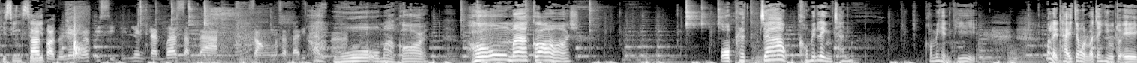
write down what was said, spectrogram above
พี่สิงตอนซีดก่อนดูเล่นว่าพิสิทธิ์ที่ เล่นกันเมื่อสัปดาห์สองสัปดาห์ที่ผ่านมาโอ้โอ้ my god โอ้ my gosh โอ้พระเจ้าเขาไม่เล็งฉันเขาไม่เห็นพี่ เมื่อไหร่ไทยจะหมดว่าจะฮิวตัวเอง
